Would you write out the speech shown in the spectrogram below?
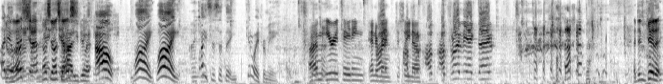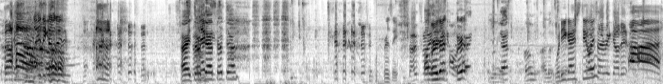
I do. Yes, Yeah. yes, yes, Yeah, how do you do it? Ow! Why? Why? Why is this a thing? Get away from me. I'm irritating Enderman, Right, just so I'll you know. I'll, I'll throw the egg down. I didn't get it. Lazy go. All right, throw it down. Throw it down. Where is he? Don't throw Oh, where's that? Where- Yeah. Oh, I looked What are you guys doing? Sorry, we got it. Ah,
